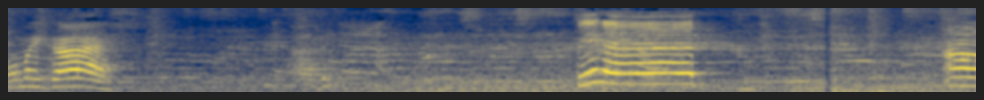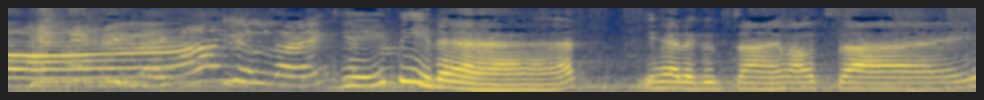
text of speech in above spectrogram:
Oh my gosh. Peanut! Aww, you like Hey, Peanut! You had a good time outside?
